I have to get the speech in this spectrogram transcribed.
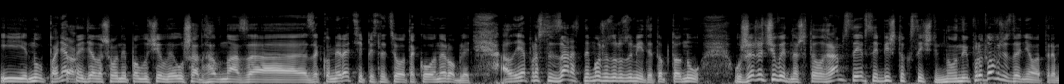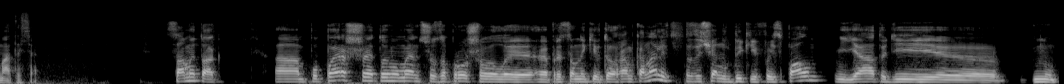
І ну, понятне діло, що вони отримали ушат говна за, за комірець і після цього такого не роблять. Але я просто зараз не можу зрозуміти. Тобто, ну уже ж очевидно, що телеграм стає все більш токсичним. Ну вони продовжують за нього триматися. Саме так. По-перше, той момент, що запрошували е, представників телеграм-каналів, це звичайно дикий фейспалм. Я тоді е, ну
